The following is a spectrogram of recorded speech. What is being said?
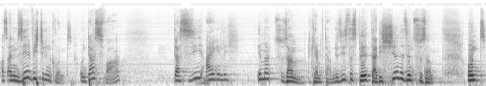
aus einem sehr wichtigen Grund. Und das war, dass sie eigentlich immer zusammen gekämpft haben. Du siehst das Bild da, die Schilde sind zusammen. Und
